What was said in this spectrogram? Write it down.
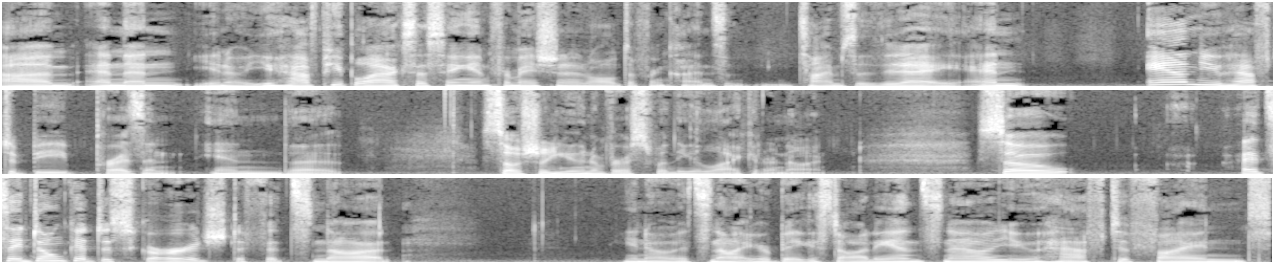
Um, and then, you know, you have people accessing information at all different kinds of times of the day. And and you have to be present in the social universe whether you like it or not. So I'd say don't get discouraged if it's not you know, it's not your biggest audience now. You have to find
